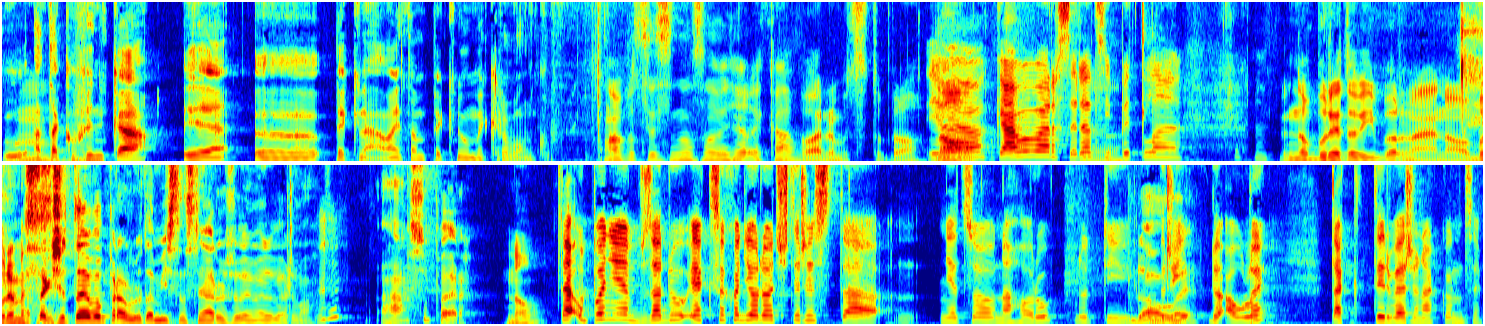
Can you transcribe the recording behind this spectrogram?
Uh, a ta kuchyňka je uh, pěkná, mají tam pěknou mikrovlnku. No, prostě jsem tam jsem viděl i kávovar, nebo co to bylo. Jo, No, kávovar, sedací pytle. no, bude to výborné, no. Budeme A si... takže to je opravdu ta místnost s nárožovými dveřma. Aha, super. No, Ta úplně vzadu, jak se chodilo do 400 něco nahoru, do té Do auly? do auly, tak ty dveře na konci.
